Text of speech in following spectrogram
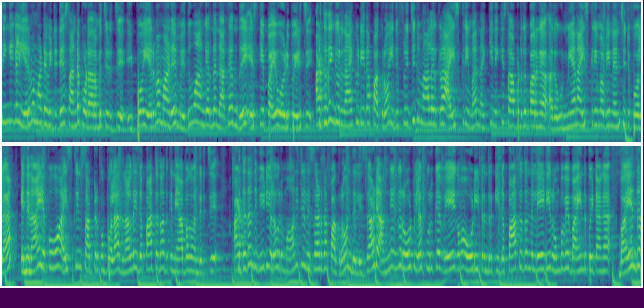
சிங்கங்கள் எரும மாட்டை விட்டுட்டு சண்டை போட ஆரம்பிச்சிடுச்சு. இப்போ எரும மாடு மெதுவா அங்க இருந்து நகர்ந்து எஸ்கேப் ஆகி ஓடி போயிடுச்சு. அடுத்தது இங்க ஒரு நாய்க்குட்டி தான் பாக்குறோம் இது ஃப்ரிட்ஜுக்கு மேல இருக்கிற ஐஸ்கிரீமை நக்கி நக்கி சாப்பிடுது பாருங்க. அது உண்மையான ஐஸ்கிரீம் அப்படின்னு நினைச்சிட்டு போல. இந்த நாய் எப்பவோ ஐஸ்கிரீம் சாப்பிட்டிருக்கும் போல. அதனால தான் இதை பார்த்ததும் அதுக்கு ஞாபகம் வந்துடுச்சு. அடுத்தது இந்த வீடியோல ஒரு மானிட்டர் லிசார்டு தான் பாக்குறோம் இந்த லிசார்டு அங்கங்க ரோட்ல குறுக்க வேகமா ஓடிட்டு இருந்திருக்கு. இதை பார்த்ததும் அந்த லேடி ரொம்பவே பயந்து போயிட்டாங்க. பயந்து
